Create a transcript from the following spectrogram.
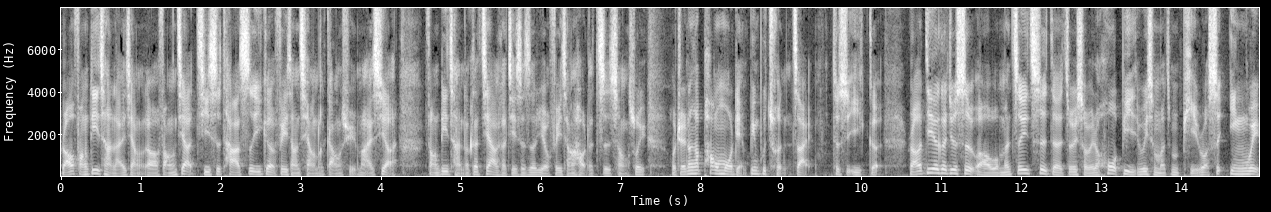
然后房地产来讲，呃，房价其实它是一个非常强的刚需，马来西亚房地产那个价格其实是有非常好的支撑，所以我觉得那个泡沫点并不存在，这是一个。然后第二个就是呃，我们这一次的这位所谓的货币为什么这么疲弱，是因为。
